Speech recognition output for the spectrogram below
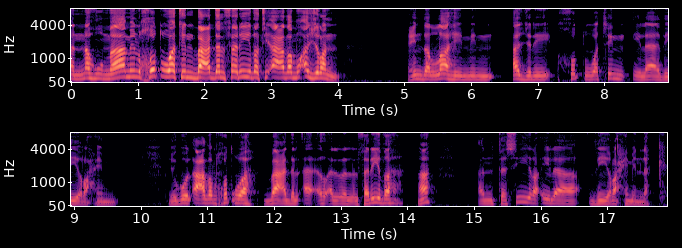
أنه ما من خطوة بعد الفريضة أعظم اجرا عند الله من أجر خطوة إلى ذي رحم. يقول أعظم خطوة بعد الفريضة ها أن تسير إلى ذي رحم لك.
